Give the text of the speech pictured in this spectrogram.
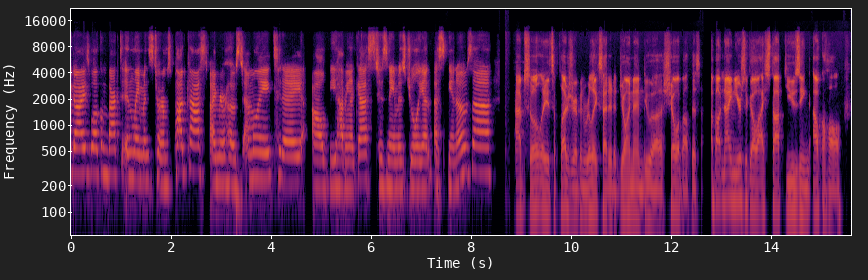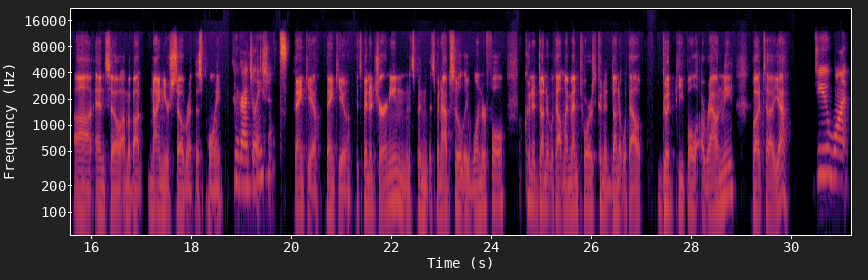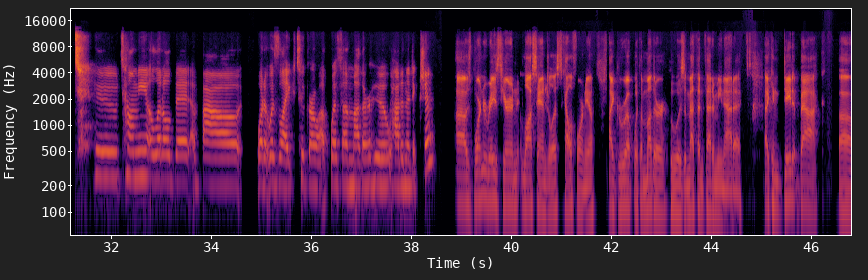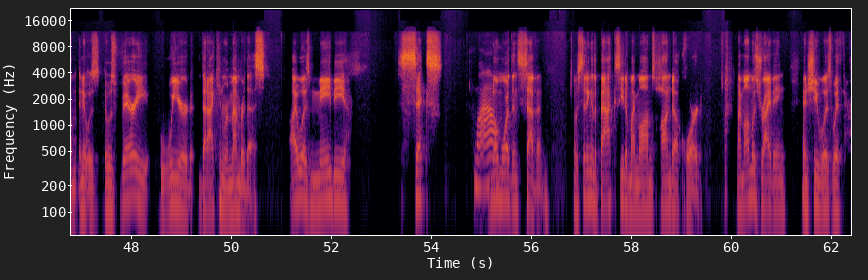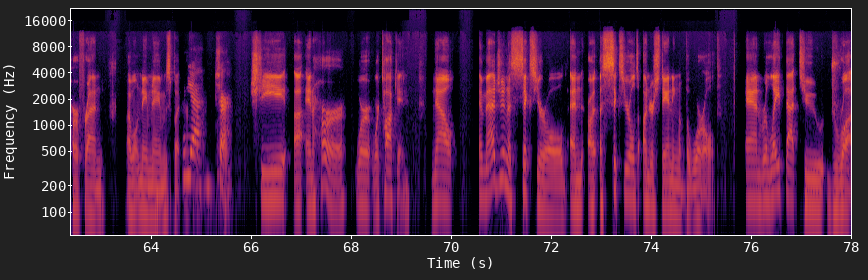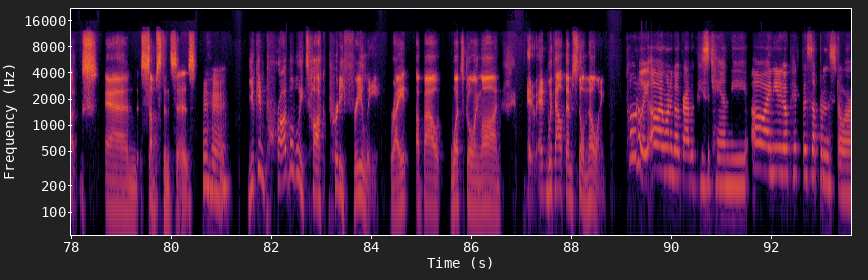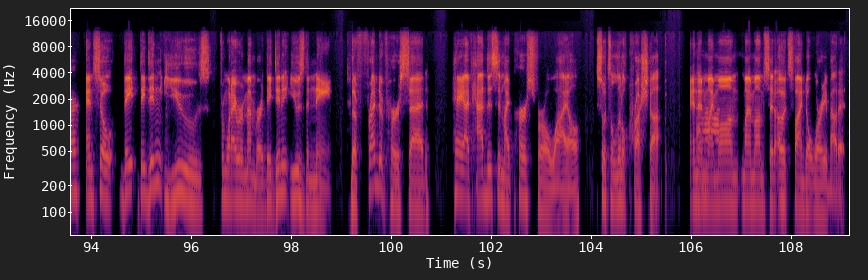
Hi, guys. Welcome back to In Layman's Terms podcast. I'm your host, Emily. Today, I'll be having a guest. His name is Julian Espinoza. Absolutely. It's a pleasure. I've been really excited to join and do a show about this. About nine years ago, I stopped using alcohol. Uh, and so I'm about nine years sober at this point. Congratulations. Thank you. Thank you. It's been a journey and it's been it's been absolutely wonderful. Couldn't have done it without my mentors, couldn't have done it without good people around me. But uh, yeah. Do you want to tell me a little bit about what it was like to grow up with a mother who had an addiction? I was born and raised here in Los Angeles, California. I grew up with a mother who was a methamphetamine addict. I can date it back, um, and it was it was very weird that I can remember this. I was maybe six, wow, no more than seven. I was sitting in the back seat of my mom's Honda Accord. My mom was driving, and she was with her friend. I won't name names, but yeah, sure. She uh, and her were were talking. Now, imagine a six year old and a, a six year old's understanding of the world, and relate that to drugs and substances. Mm-hmm. You can probably talk pretty freely, right, about what's going on, and, without them still knowing. Totally. Oh, I want to go grab a piece of candy. Oh, I need to go pick this up from the store. And so they they didn't use from what I remember, they didn't use the name. The friend of hers said, Hey, I've had this in my purse for a while, so it's a little crushed up. And then uh, my mom, my mom said, Oh, it's fine, don't worry about it.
